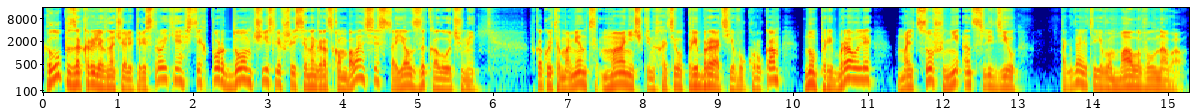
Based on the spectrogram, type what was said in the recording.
Клуб закрыли в начале перестройки, с тех пор дом, числившийся на городском балансе, стоял заколоченный. В какой-то момент Манечкин хотел прибрать его к рукам, но прибрал ли, Мальцов не отследил. Тогда это его мало волновало.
